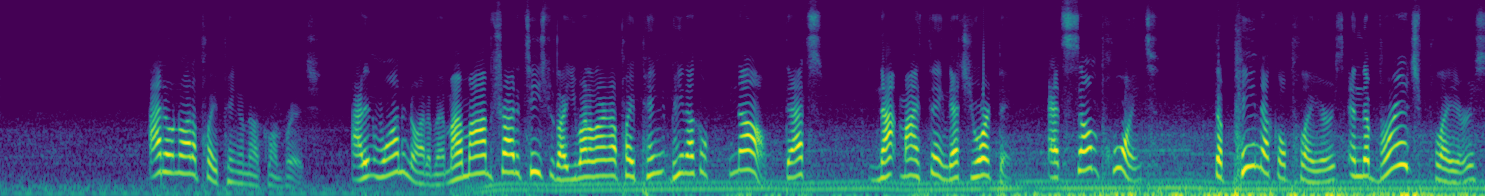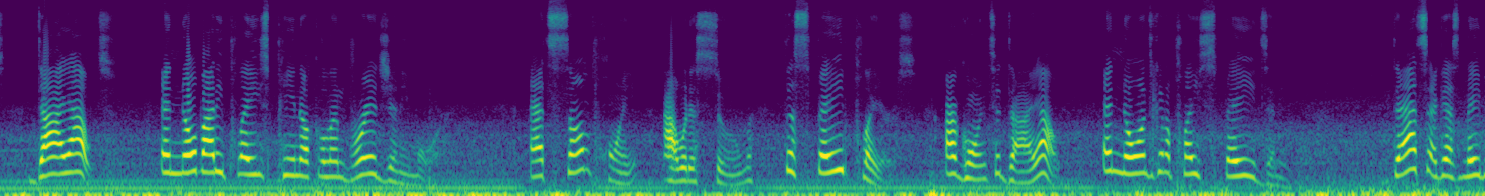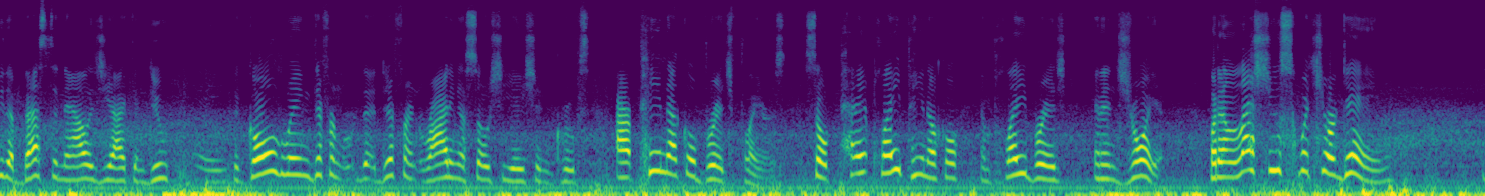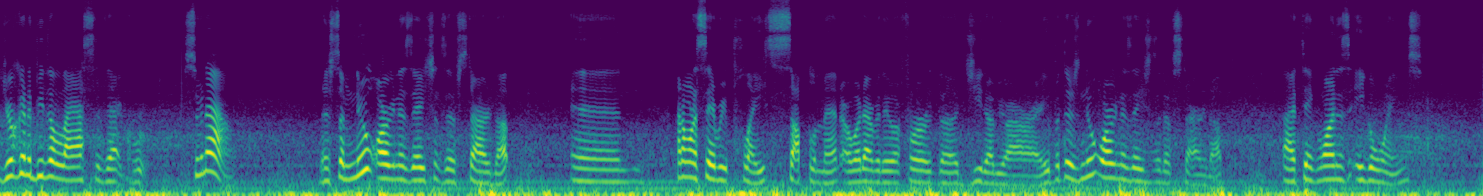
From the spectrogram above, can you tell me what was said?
I don't know how to play pinochle and bridge. I didn't want to know how to play. My mom tried to teach me, like, you want to learn how to play pin- pinochle? No, that's not my thing. That's your thing. At some point, the pinochle players and the bridge players die out, and nobody plays pinochle and bridge anymore at some point, I would assume the spade players are going to die out and no one's going to play spades anymore. That's, I guess, maybe the best analogy I can do. The Goldwing, different, the different riding association groups are pinochle bridge players. So pay, play pinochle and play bridge and enjoy it. But unless you switch your game, you're going to be the last of that group. So now, there's some new organizations that have started up and I don't want to say replace, supplement, or whatever they were for the GWRA, but there's new organizations that have started up. I think one is Eagle Wings,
